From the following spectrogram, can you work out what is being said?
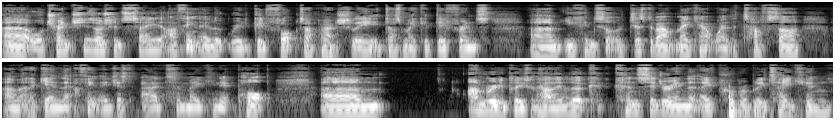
Uh, or trenches, I should say. I think they look really good flocked up, actually. It does make a difference. Um, you can sort of just about make out where the tufts are. Um, and again, I think they just add to making it pop. Um, I'm really pleased with how they look, considering that they've probably taken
